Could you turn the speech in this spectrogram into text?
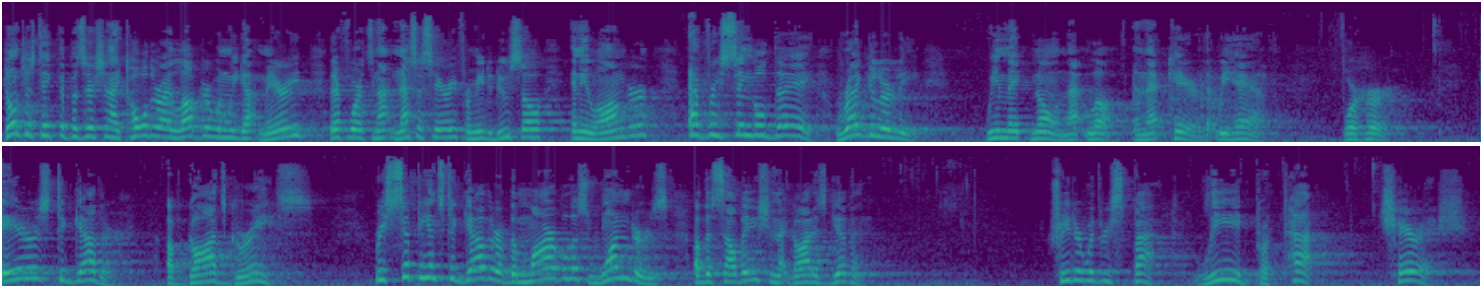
Don't just take the position, I told her I loved her when we got married, therefore it's not necessary for me to do so any longer. Every single day, regularly, we make known that love and that care that we have for her. Heirs together of God's grace, recipients together of the marvelous wonders of the salvation that God has given. Treat her with respect, lead, protect, cherish,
